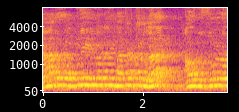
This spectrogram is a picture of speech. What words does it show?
ಯಾರು ಒಬ್ರು ಇಲ್ಲದ ಮಾತಾಡ್ತಾರಲ್ಲ, ಅವರು ಸುಳ್ಳು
